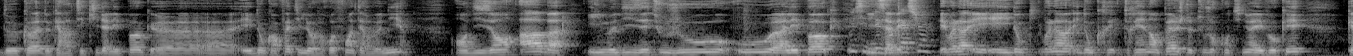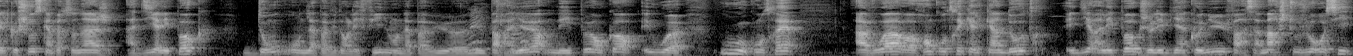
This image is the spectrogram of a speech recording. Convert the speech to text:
de, de Karate Kid à l'époque euh, et donc en fait ils le refont intervenir en disant ah bah il me disait toujours ou à l'époque Oui, c'est de savait- et voilà, et, et donc, voilà, et donc ri- rien n'empêche de toujours continuer à évoquer quelque chose qu'un personnage a dit à l'époque, dont on ne l'a pas vu dans les films, on ne l'a pas vu euh, nulle part ailleurs, mais il peut encore, et, ou, euh, ou au contraire, avoir rencontré quelqu'un d'autre et dire à l'époque je l'ai bien connu, enfin ça marche toujours aussi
